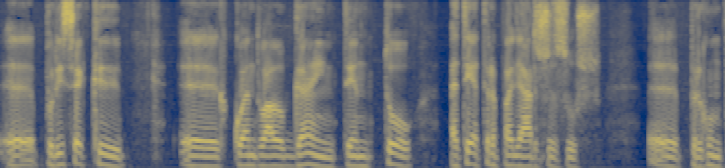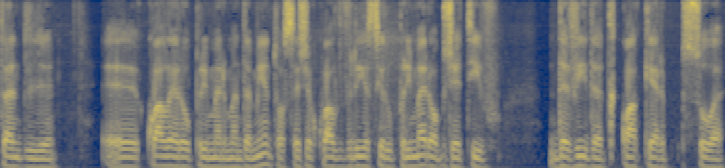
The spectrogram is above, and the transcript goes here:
Uh, por isso é que uh, quando alguém tentou até atrapalhar Jesus, uh, perguntando-lhe qual era o primeiro mandamento, ou seja, qual deveria ser o primeiro objetivo da vida de qualquer pessoa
